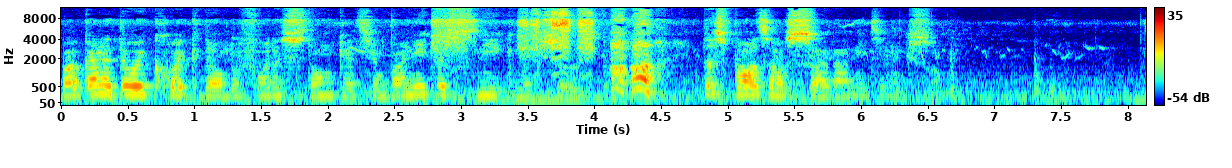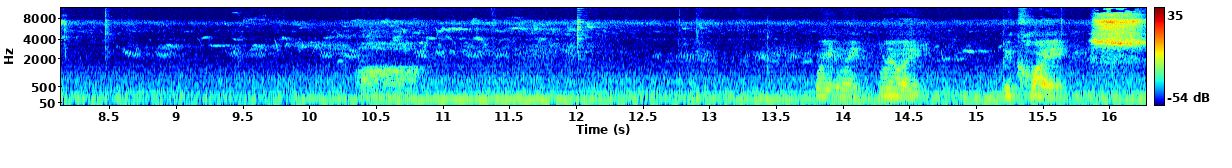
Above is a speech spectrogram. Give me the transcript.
But I gotta do it quick though before the stone gets here. But I need to sneak, make sure. Ah! This bot's outside. I need to make some. Uh, wait, wait, wait, wait. Be quiet. Shh.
